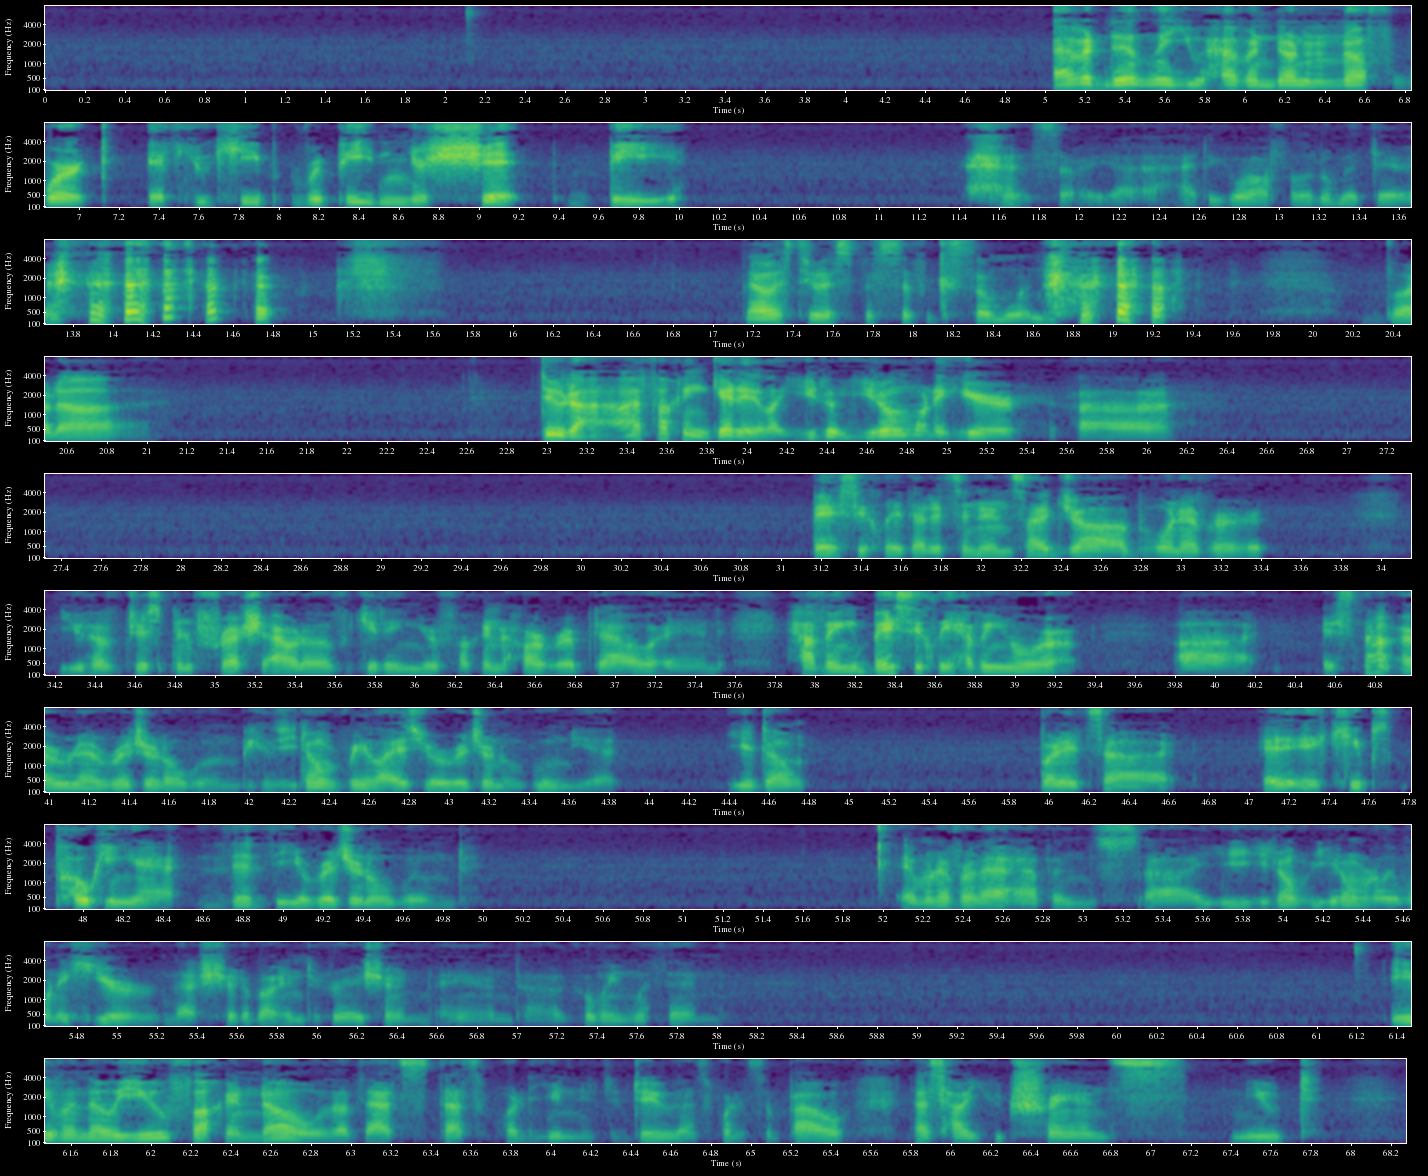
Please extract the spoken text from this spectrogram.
Evidently, you haven't done enough work if you keep repeating your shit, B. Sorry, I had to go off a little bit there. that was to a specific someone. but uh dude, I, I, fucking get it. Like you don't you don't want to hear uh basically that it's an inside job whenever you have just been fresh out of getting your fucking heart ripped out and having basically having your uh it's not an original wound because you don't realize your original wound yet. You don't. But it's uh, it, it keeps poking at the the original wound. And whenever that happens, uh, you, you don't you don't really want to hear that shit about integration and uh, going within. Even though you fucking know that that's that's what you need to do. That's what it's about. That's how you transmute,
